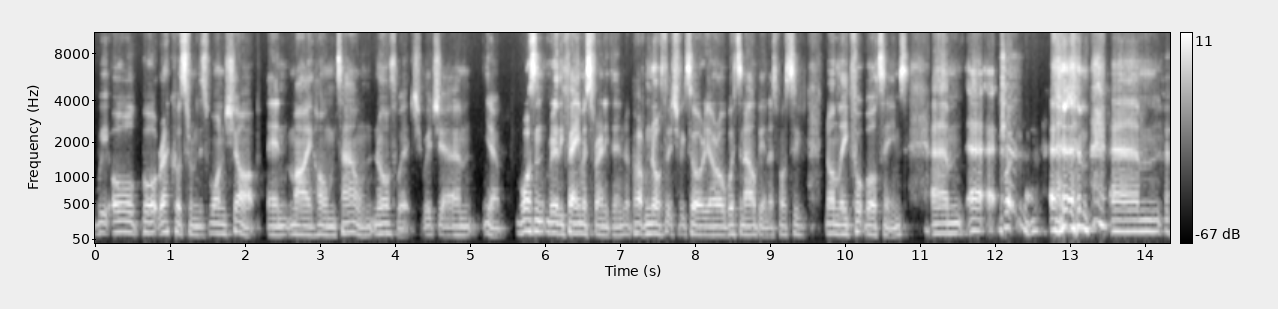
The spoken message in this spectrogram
we all bought records from this one shop in my hometown, Northwich, which um, you know wasn't really famous for anything apart from Northwich Victoria or Witton Albion, as opposed to non-league football teams. Um, uh, uh, but, um, um,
